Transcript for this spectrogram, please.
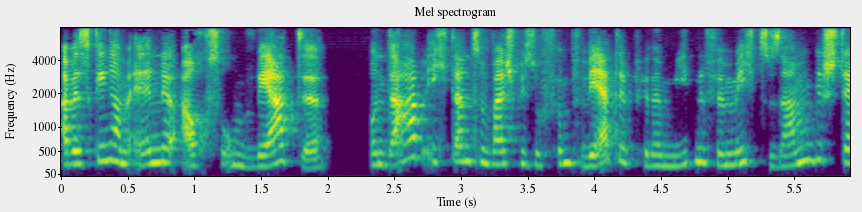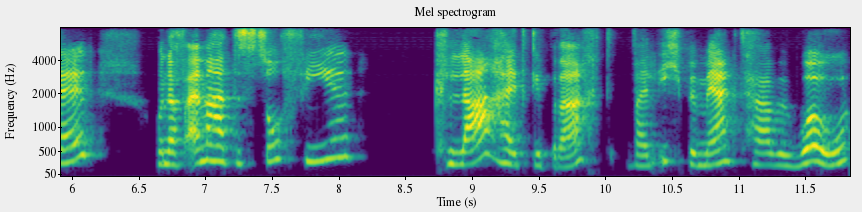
aber es ging am Ende auch so um Werte. Und da habe ich dann zum Beispiel so fünf Wertepyramiden für mich zusammengestellt. Und auf einmal hat es so viel Klarheit gebracht, weil ich bemerkt habe, wow,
